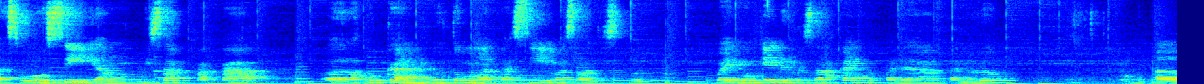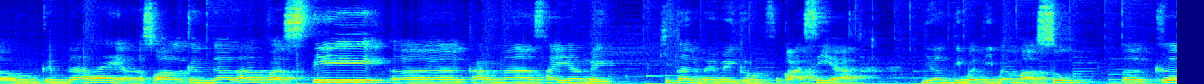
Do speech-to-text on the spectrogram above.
eh, solusi yang bisa kakak eh, lakukan untuk mengatasi masalah tersebut? Baik, mungkin dipersilakan kepada Kak Nurul. Em, kendala ya, soal kendala pasti eh, karena saya baik kita dari background vokasi ya, yang tiba-tiba masuk eh, ke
